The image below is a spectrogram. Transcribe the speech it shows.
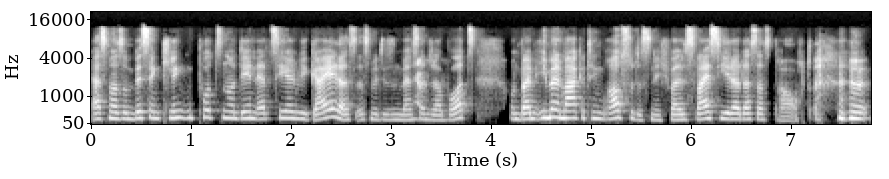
erstmal so ein bisschen Klinken putzen und denen erzählen, wie geil das ist mit diesen Messenger-Bots. Und beim E-Mail-Marketing brauchst du das nicht, weil es weiß jeder, dass das braucht.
